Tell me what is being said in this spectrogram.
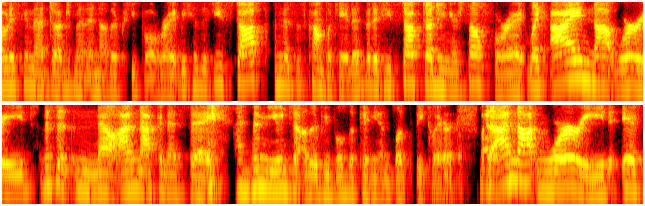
noticing that judgment in other people, right? Because if you stop, and this is complicated, but if you stop judging yourself for it, like I'm not worried. This is now, I'm not going to say I'm immune to other people's opinions. Let's be clear. But I'm not worried if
